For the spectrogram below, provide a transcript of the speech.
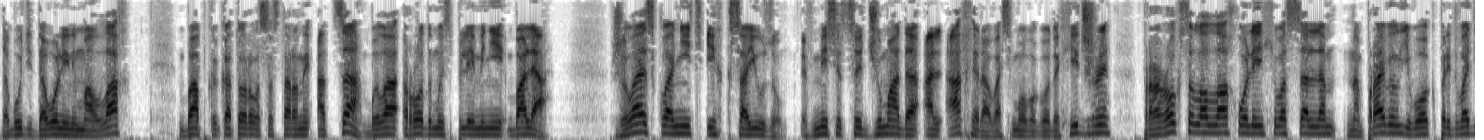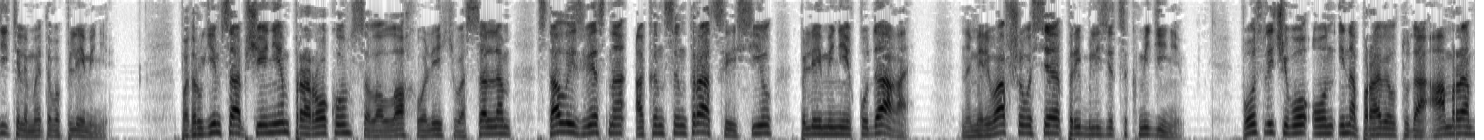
да будет доволен им Аллах, бабка которого со стороны отца была родом из племени Баля, желая склонить их к союзу. В месяце Джумада Аль-Ахира восьмого года хиджры пророк, салаллаху алейхи вассалям, направил его к предводителям этого племени — по другим сообщениям, пророку, салаллаху алейхи вассалям, стало известно о концентрации сил племени Кудага, намеревавшегося приблизиться к Медине, после чего он и направил туда Амра,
